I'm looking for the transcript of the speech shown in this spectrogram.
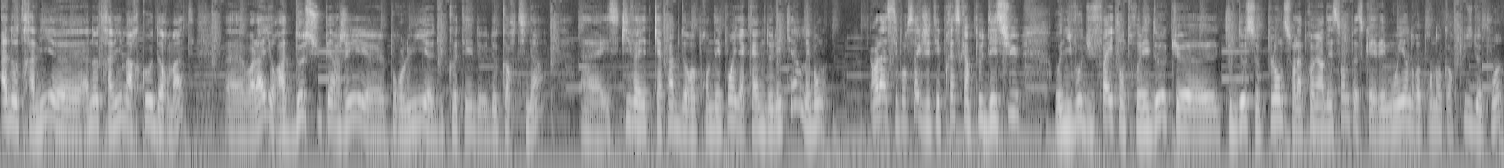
à notre ami, euh, à notre ami Marco Dormat. Euh, voilà, il y aura deux super G euh, pour lui du côté de, Cortina. Est-ce qu'il va être capable de reprendre des points? Il y a quand même de l'écart, mais bon, voilà, c'est pour ça que j'étais presque un peu déçu au niveau du fight entre les deux, que deux se plantent sur la première descente parce qu'il y avait moyen de reprendre encore plus de points.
